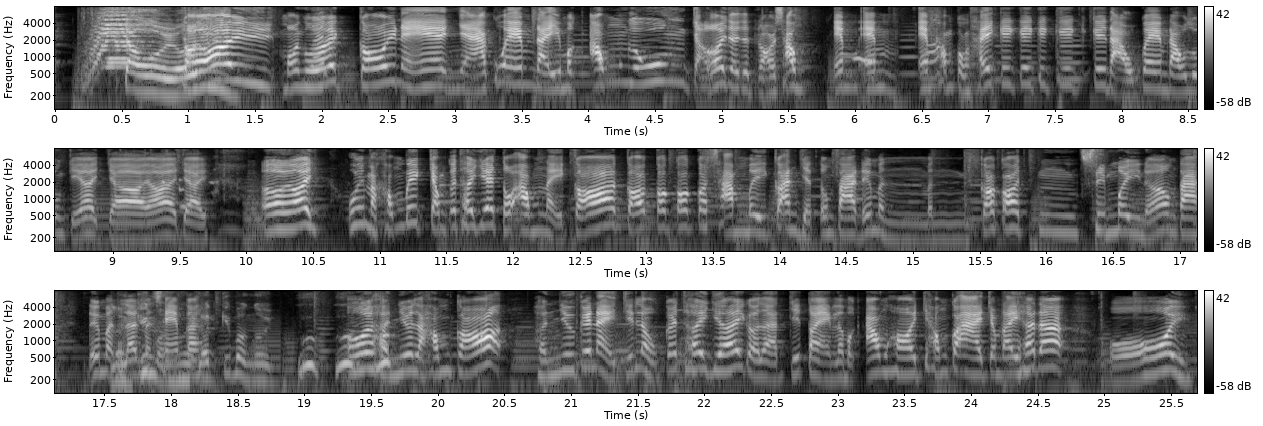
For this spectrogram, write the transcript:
trời trời ơi! ơi! Mọi người ơi coi nè nhà của em đầy mật ong luôn. Trời ơi trời, trời, rồi xong. Em em em không còn thấy cái cái cái cái cái đầu của em đâu luôn chị ơi. Trời ơi trời. Ơi ơi! Ui mà không biết trong cái thế giới tổ ong này có có có có có Sammy có anh dịch không ta để mình mình có có Simmy nữa không ta? Để mình lên kiếm mình xem người, coi. lên kiếm mọi người. Ôi hình như là không có. Hình như cái này chỉ là một cái thế giới gọi là chỉ toàn là mật ong thôi chứ không có ai trong đây hết á. Ôi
